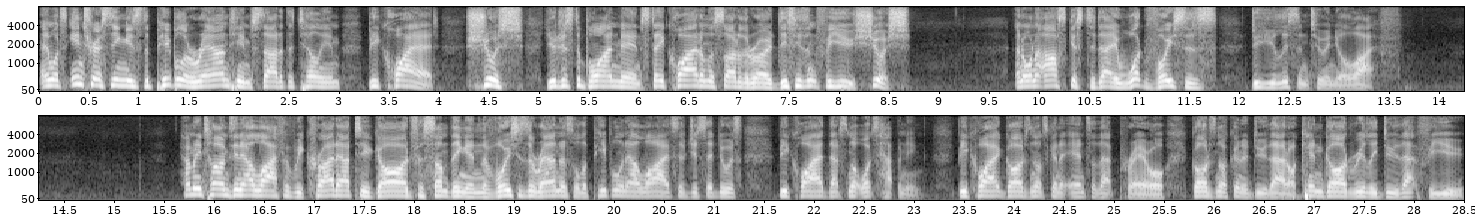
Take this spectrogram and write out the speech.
And what's interesting is the people around him started to tell him, Be quiet, shush, you're just a blind man, stay quiet on the side of the road, this isn't for you, shush. And I want to ask us today, what voices do you listen to in your life? How many times in our life have we cried out to God for something and the voices around us or the people in our lives have just said to us, Be quiet, that's not what's happening. Be quiet, God's not going to answer that prayer, or God's not going to do that, or can God really do that for you?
